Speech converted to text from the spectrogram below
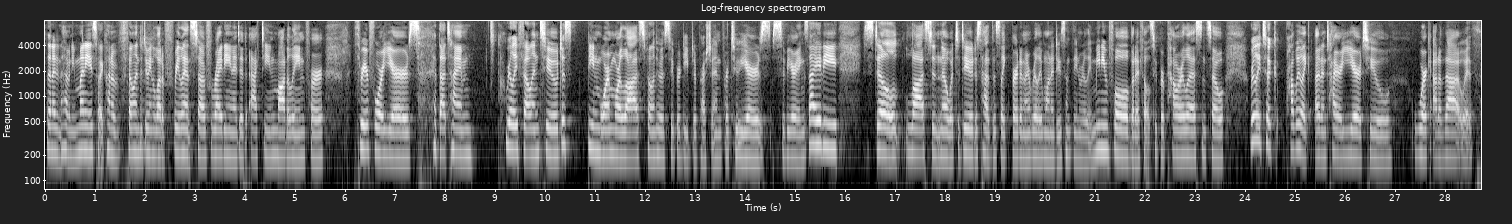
Then I didn't have any money, so I kind of fell into doing a lot of freelance stuff, writing. I did acting, modeling for three or four years. At that time, really fell into just being more and more lost, fell into a super deep depression for two years, severe anxiety, still lost, didn't know what to do, just had this like burden. I really want to do something really meaningful, but I felt super powerless. And so, really took probably like an entire year to work out of that with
